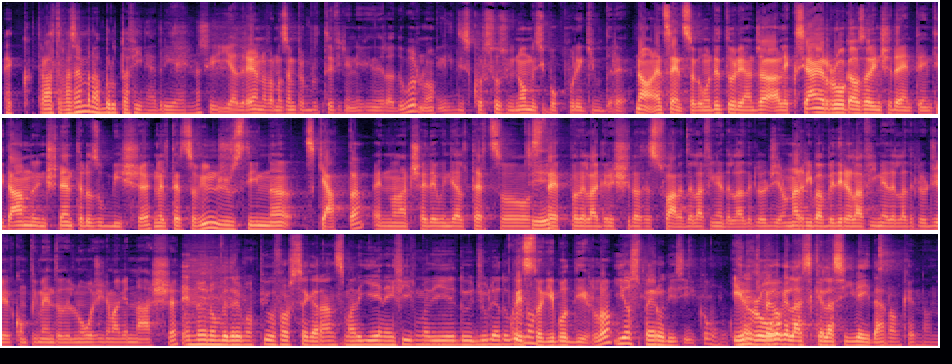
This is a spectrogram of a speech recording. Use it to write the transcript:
Ecco, tra l'altro fa sempre una brutta fine Adrienne. Sì, Adrienne fanno sempre brutte fine nei film della turno. Il discorso sui nomi si può pure chiudere. No, nel senso, come ho detto prima, già Alexiano e Ro causa l'incidente. In Titan l'incidente costantemente lo subisce. Nel terzo film Justine schiatta e non accede quindi al terzo sì. step della crescita sessuale, della fine della trilogia, non arriva a vedere la fine della trilogia il compimento del nuovo cinema che nasce. E noi non vedremo più forse Garance Marie nei film di Giulia Ducournau? Questo chi può dirlo? Io spero di sì, comunque. Il cioè, spero che la, che la, si veda, non che non...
